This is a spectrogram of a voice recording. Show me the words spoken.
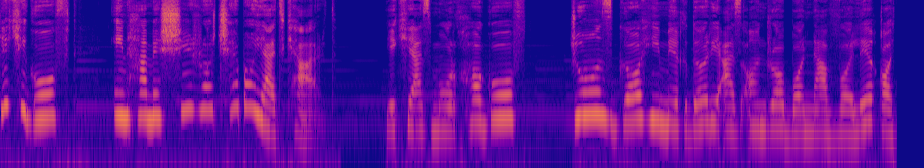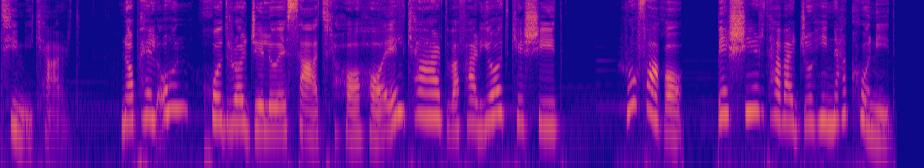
یکی گفت این همه شیر را چه باید کرد؟ یکی از مرغها گفت جونز گاهی مقداری از آن را با نواله قاطی می کرد. ناپل اون خود را جلو سطلها حائل کرد و فریاد کشید رفقا به شیر توجهی نکنید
